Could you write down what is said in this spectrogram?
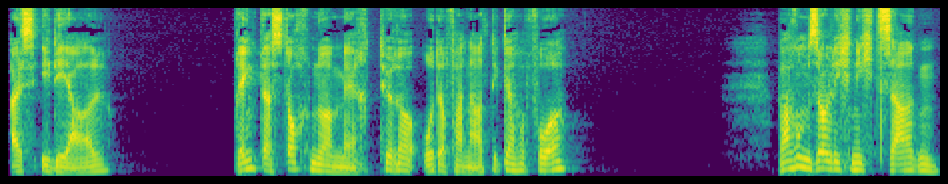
als Ideal, bringt das doch nur Märtyrer oder Fanatiker hervor? Warum soll ich nicht sagen,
